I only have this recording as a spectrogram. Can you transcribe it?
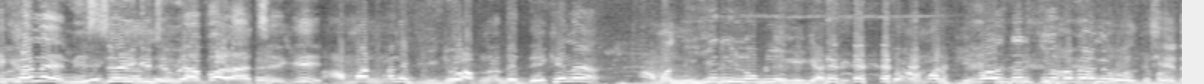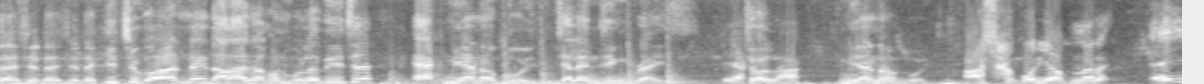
এখানে? নিশ্চয়ই কিছু ব্যাপার আছে কি? আমার মানে ভিডিও আপনাদের দেখে না আমার নিজেরই লোভ লেগে গেছে। তো আমার ভিউয়ার্সদের কি হবে আমি বলতে সেটাই সেটাই সেটাই। কিছু করার নেই দাদা যখন বলে দিয়েছে এক নিরানব্বই চ্যালেঞ্জিং প্রাইস এক লাখ নিরানব্বই। আশা করি আপনারা এই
